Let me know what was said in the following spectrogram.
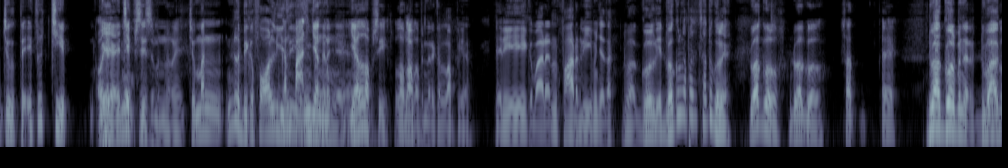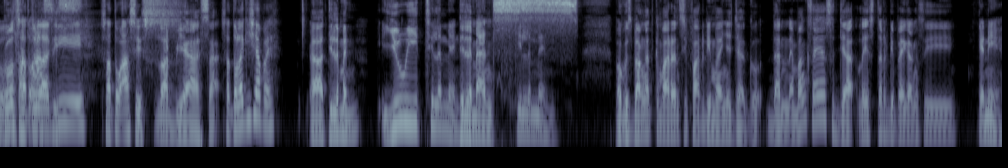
cute itu chip. Oh iya, ini- chip sih sebenarnya. Cuman ini lebih ke volley kan sih panjang dong. Ya lob sih, lob, Lob, lob. bener ke lob ya. Jadi kemarin Vardy mencetak dua gol ya. Dua gol apa satu gol ya? Dua gol, dua gol. Sat eh Dua gol bener. Dua, gol, satu, satu lagi satu asis. Luar biasa. Satu lagi siapa ya? Uh, Tilleman. Yuri Tilleman. Tillemans. Tillemans. Bagus banget kemarin si Vardy mainnya jago dan emang saya sejak Leicester dipegang si Kenny ya?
